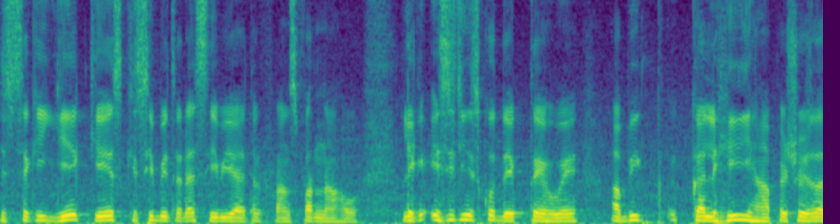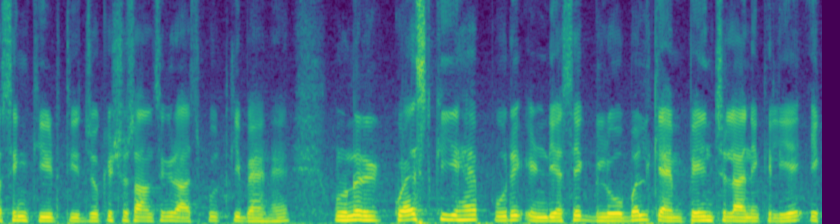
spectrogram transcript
जिससे कि ये केस किसी भी तरह सीबीआई तक ट्रांसफ़र ना हो। लेकिन इसी चीज़ को देखते हुए अभी कल ही यहाँ पर सुशांत सिंह कीर्ति, जो कि सुशांत सिंह राजपूत की बहन है, उन्होंने रिक्वेस्ट की है पूरे इंडिया से ग्लोबल कैंपेन चलाने के लिए एक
